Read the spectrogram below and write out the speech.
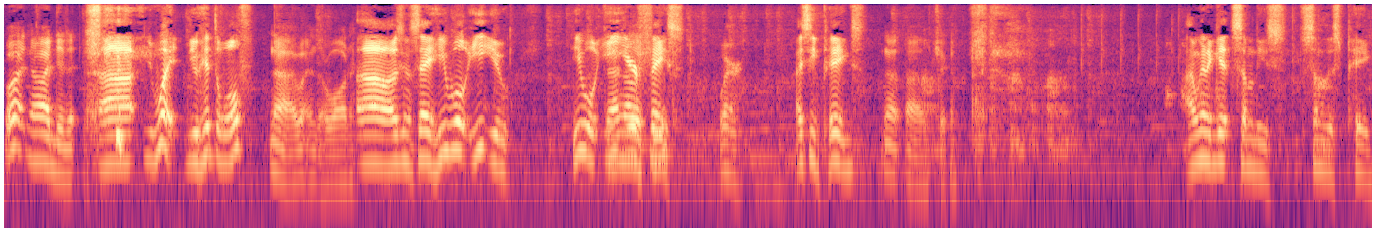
What? No, I did it. Uh, what? You hit the wolf? no, I went into the water. Oh, I was gonna say he will eat you. He will I eat your face. Where? I see pigs. No, oh, chicken. I'm gonna get some of these, some of this pig.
